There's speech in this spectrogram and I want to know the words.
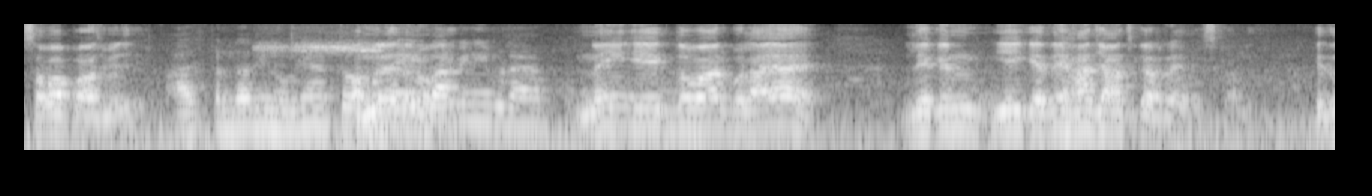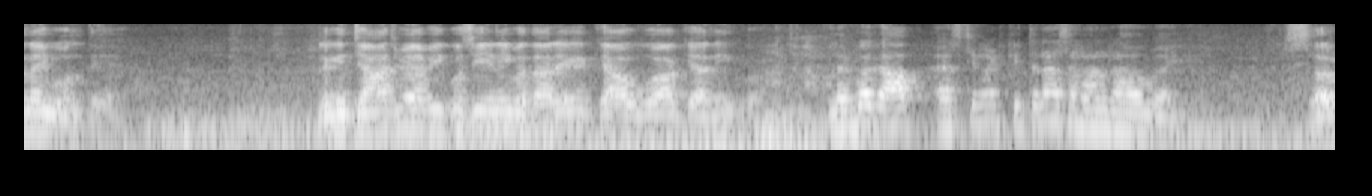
सवा पाँच बजे। आज पंद्रह दिन हो गए हैं तो पंद्रह दिन एक बार भी नहीं बुलाया। नहीं एक दो बार बुलाया है लेकिन यही कहते हैं हाँ जाँच कर रहे हैं इसका इतना ही बोलते हैं। लेकिन जाँच में अभी कुछ ये नहीं बता रहे कि क्या हुआ क्या नहीं हुआ। लगभग आप एस्टिमेट कितना सामान रहा होगा ये? सर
